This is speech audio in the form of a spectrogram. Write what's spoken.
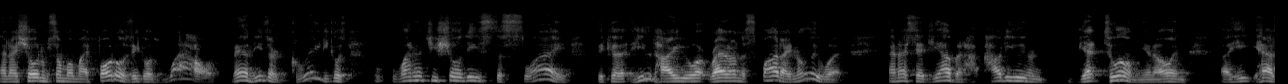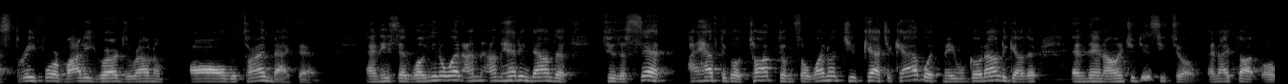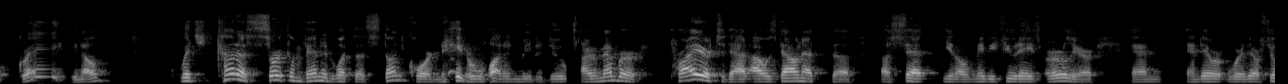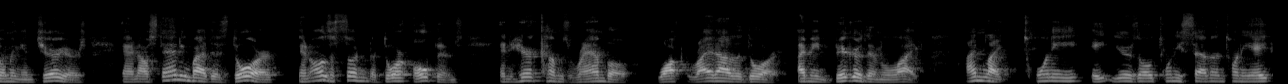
And I showed him some of my photos. He goes, "Wow, man, these are great." He goes, "Why don't you show these to Sly? Because he would hire you right on the spot. I know he would." And I said, "Yeah, but how do you even get to him? You know?" And uh, he has three, four bodyguards around him all the time back then. And he said, Well, you know what? I'm, I'm heading down to, to the set. I have to go talk to him. So why don't you catch a cab with me? We'll go down together and then I'll introduce you to him. And I thought, Well, great, you know, which kind of circumvented what the stunt coordinator wanted me to do. I remember prior to that, I was down at the uh, set, you know, maybe a few days earlier, and and they were where they were filming interiors, and I was standing by this door, and all of a sudden the door opens, and here comes Rambo walked right out of the door. I mean, bigger than life. I'm like 28 years old, 27, 28.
